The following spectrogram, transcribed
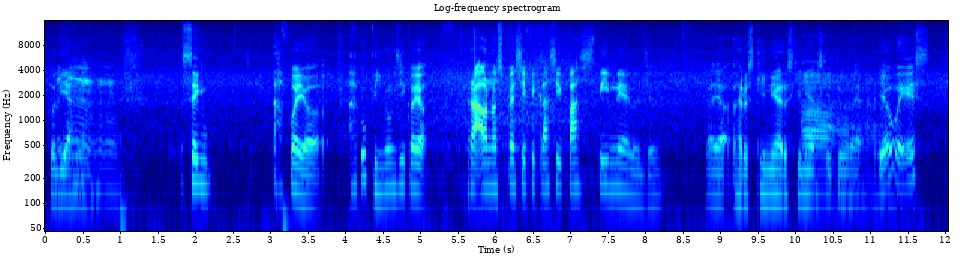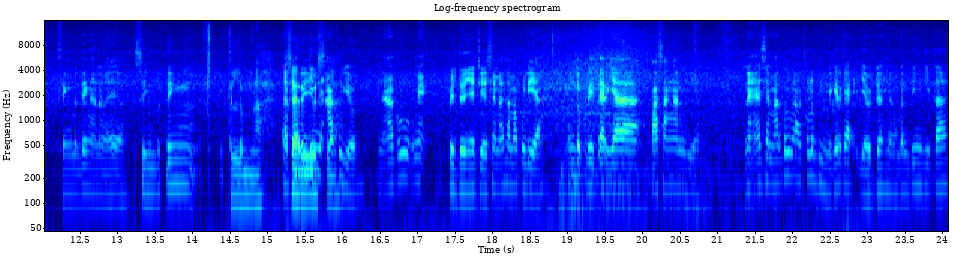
kuliah Mm, kan. mm, mm. Sing apa ya? Aku bingung sih kayak ra ono spesifikasi pastine lho, Jo. Kayak harus gini, harus gini, harus Ah, gitu. Kayak, ah. ya wis, Sing penting anu ya. sing penting gelem lah, Tapi serius lah. aku yo, nek aku nek bedanya di SMA sama kuliah untuk kriteria pasangan dia. Nek SMA tuh aku lebih mikir kayak ya udah yang penting kita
